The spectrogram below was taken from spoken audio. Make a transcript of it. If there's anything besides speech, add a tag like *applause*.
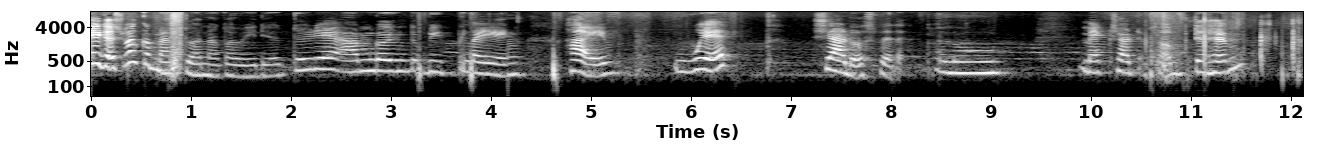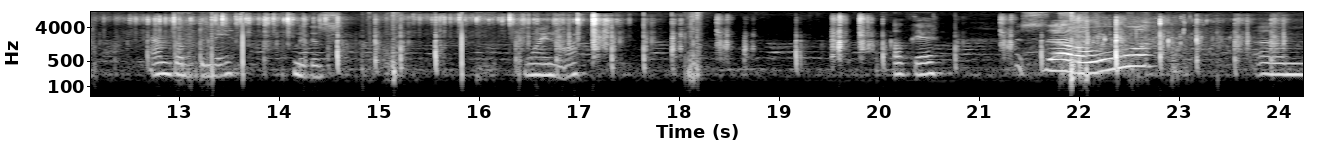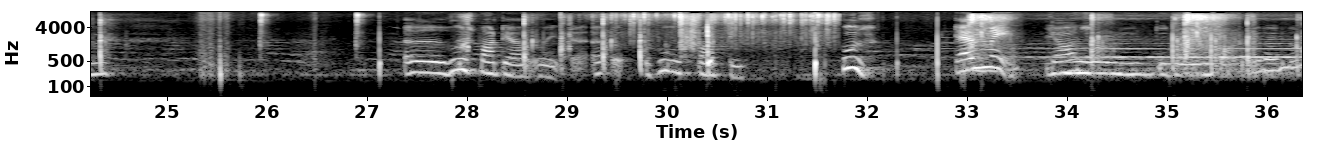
Hey guys, welcome back to another video. Today I'm going to be playing Hive with Shadow Spirit. Hello. Make sure to sub to him and sub to me because why not? Okay, so um. Uh, whose party are we? Uh, uh, whose party? Whose? Tell me. Yours? To join a party right now?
